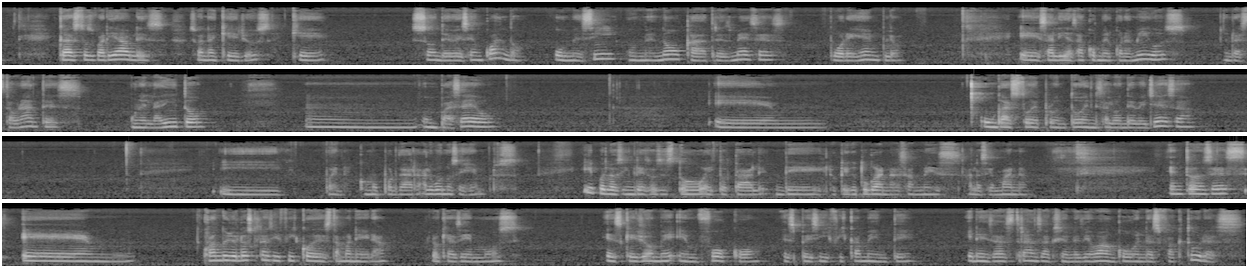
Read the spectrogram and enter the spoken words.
Gastos variables son aquellos que son de vez en cuando, un mes sí, un mes no, cada tres meses. Por ejemplo, eh, salidas a comer con amigos en restaurantes, un heladito, mm, un paseo, em, un gasto de pronto en el salón de belleza y bueno, como por dar algunos ejemplos. Y pues los ingresos es todo el total de lo que tú ganas a mes, a la semana. Entonces, em, cuando yo los clasifico de esta manera, lo que hacemos es que yo me enfoco específicamente en esas transacciones de banco o en las facturas.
